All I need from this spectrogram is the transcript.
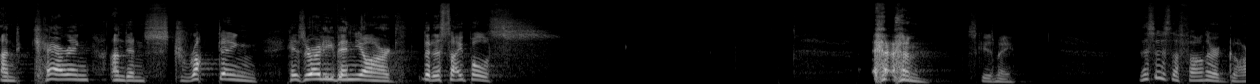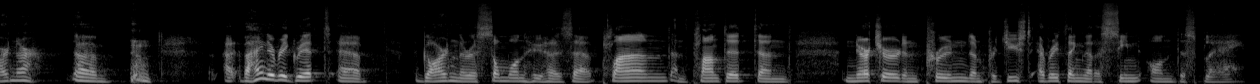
and caring and instructing his early vineyard, the disciples. Excuse me. This is the Father Gardener. Um, uh, behind every great uh, garden, there is someone who has uh, planned and planted and nurtured and pruned and produced everything that is seen on display.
